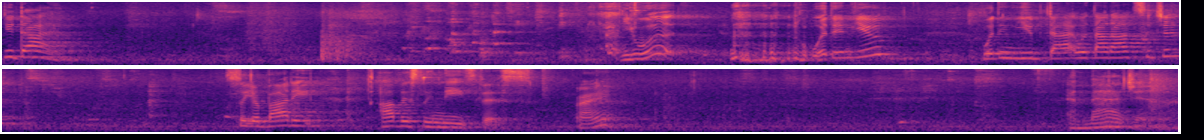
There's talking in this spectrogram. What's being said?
you die. You would. Wouldn't you? Wouldn't you die without oxygen? So your body obviously needs this, right? Imagine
